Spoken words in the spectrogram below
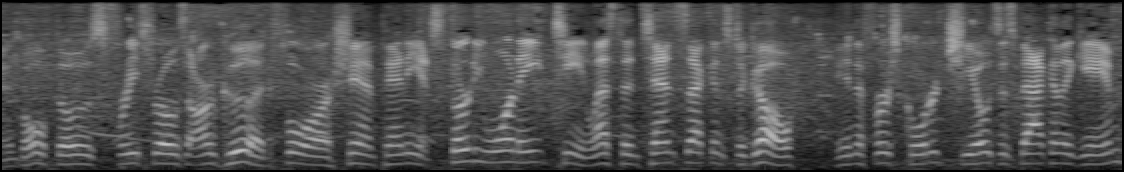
And both those free throws are good for Champagnie. It's 31 18, less than 10 seconds to go in the first quarter. Chios is back in the game.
